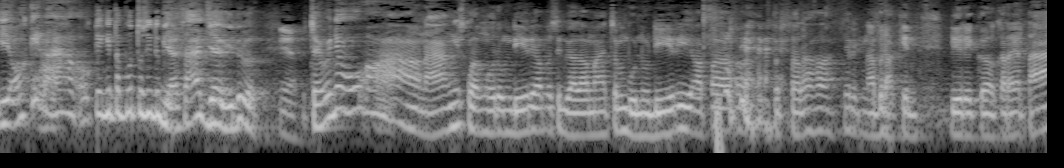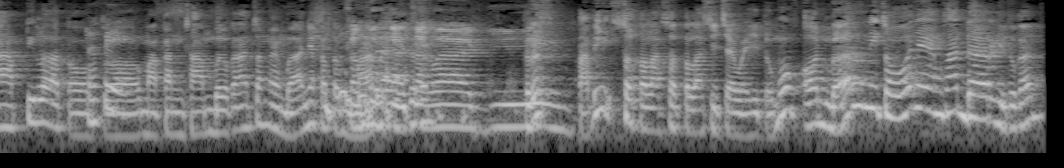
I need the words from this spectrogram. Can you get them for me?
ya oke lah oke kita putus itu biasa aja gitu loh Iya. ceweknya wah nangis lah ngurung diri apa segala macem bunuh diri apa terserah lah Kira- nabrakin diri ke kereta api lah atau Tapi- ke makan sambal kacang yang banyak atau sambal gimana gitu kacang kan. lagi terus tapi setelah setelah si cewek itu move on baru nih cowoknya yang sadar gitu kan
